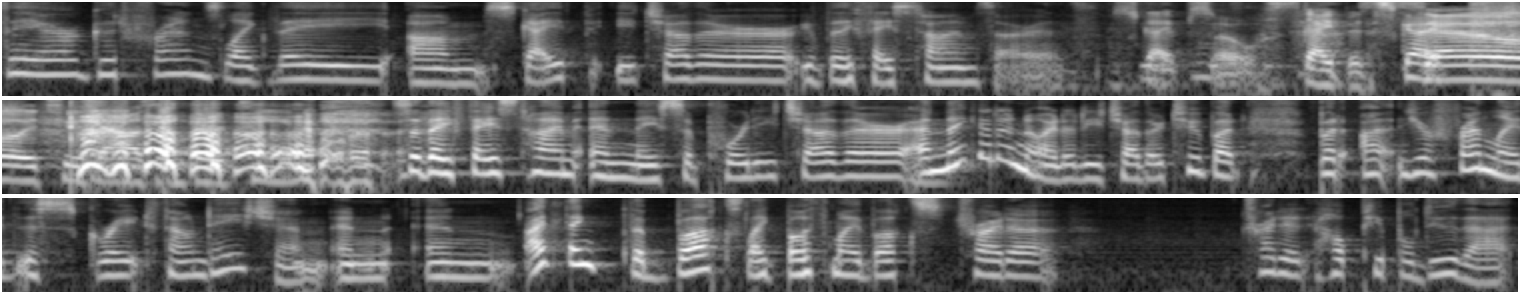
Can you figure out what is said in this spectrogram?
they're good friends. Like they um, Skype each other. They FaceTime. Sorry, it's Skype. So Skype is Skype. so 2013 so they FaceTime and they support each other and they get annoyed at each other too. But but uh, your friend laid this great foundation, and and I think the books, like both my books, try to try to help people do that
